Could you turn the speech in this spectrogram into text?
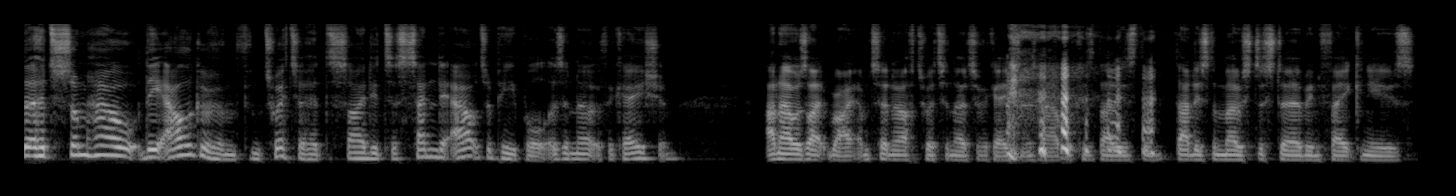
that had somehow, the algorithm from Twitter had decided to send it out to people as a notification. And I was like, right, I'm turning off Twitter notifications now because that is the that is the most disturbing fake news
